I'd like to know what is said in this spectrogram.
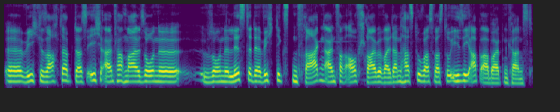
äh, wie ich gesagt habe, dass ich einfach mal so eine so eine Liste der wichtigsten Fragen einfach aufschreibe, weil dann hast du was, was du easy abarbeiten kannst.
